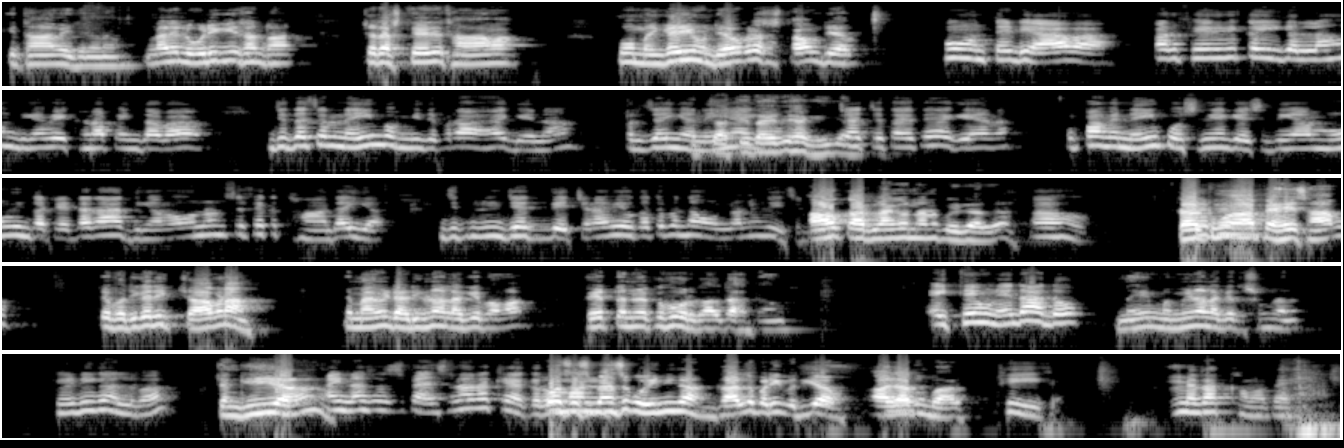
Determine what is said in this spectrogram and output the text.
ਕਿ ਥਾਂ ਵੇਚ ਲੈਣਾ। ਨਾਲੇ ਲੋੜੀ ਕੀ ਸਾਨੂੰ ਥਾਂ ਚਰਸਤੇ ਦੇ ਥਾਂ ਵਾ। ਉਹ ਮਹਿੰਗਾ ਹੀ ਹੁੰਦੇ ਆ ਉਹ ਕਿਹੜਾ ਸਸਤਾ ਹੁੰਦੇ ਆ। ਹੋਣ ਤੇ ਡਿਆ ਵਾ ਪਰ ਫਿਰ ਵੀ ਕਈ ਗੱਲਾਂ ਹੁੰਦੀਆਂ ਵੇਖਣਾ ਪੈਂਦਾ ਵਾ। ਜਿੱਦਾਂ ਚਲ ਨਹੀਂ ਮੰਮੀ ਦੇ ਭਰਾ ਹੈਗੇ ਨਾ ਭਰਜਾਈਆਂ ਨਹੀਂ ਚਾਚੇ ਤਾਏ ਦੇ ਹੈਗੇ ਹੀ ਆ। ਚਾਚੇ ਤਾਏ ਤੇ ਹੈਗੇ ਆ ਨਾ ਉਹ ਭਾਵੇਂ ਨਹੀਂ ਪੁੱਛਦੀਆਂ ਗਿੱਛਦੀਆਂ ਮੂੰਹ ਵਿੰਗਾ ਟੇਢਾ ਰੱਖਦੀਆਂ ਵਾ ਉਹਨਾਂ ਨੂੰ ਸਿਰਫ ਇੱਕ ਥਾਂ ਦਾ ਹੀ ਆ। ਜਿ- ਜੇ ਵੇਚਣਾ ਵੀ ਹੋਗਾ ਤਾਂ ਬੰਦਾ ਉਹਨਾਂ ਨੂੰ ਵੇਚਣਾ ਆਓ ਕਰ ਲਾਂਗੇ ਉਹਨਾਂ ਨੂੰ ਕੋਈ ਗੱਲ। ਆਹੋ। ਤਾਂ ਤੂੰ ਆ ਪੈਸੇ ਸਾਂਭ ਤੇ ਵਧੀਆ ਦੀ ਚਾਹ ਬਣਾ ਤੇ ਮੈਂ ਵੀ ਡੈਡੀ ਬਣਾ ਲਾਗੇ ਪਾਵਾਂ ਫਿਰ ਤੈਨੂੰ ਇੱਕ ਹੋਰ ਗੱਲ ਦੱਸਦਾ ਵਾਂ। ਇੱਥੇ ਹੁਣੇ ਦੱਸ ਦੋ। ਨਹੀਂ ਮੰਮੀ ਨਾਲ ਲੱਗੇ ਦੱਸੂਗਾ ਨਾ ਕਿਹੜੀ ਗੱਲ ਵਾ? ਚੰਗੀ ਆ। ਇੰਨਾ ਸਸਪੈਂਸ ਨਾ ਰੱਖਿਆ ਕਰੋ ਉਹ ਮਨ- ਸਸਪੈਂਸ ਕੋਈ ਨਹੀਂਗਾ ਗੱਲ ਬੜੀ ਵਧੀਆ। ਵਾ। ਆ ਜਾ ਤੂੰ ਬਾਹਰ। ਠੀਕ ਆ। ਮੈਂ ਰੱਖਾਂ ਵਾ ਪੈਸੇ।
